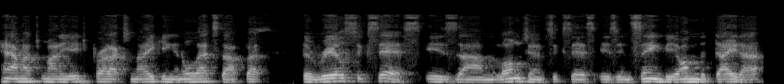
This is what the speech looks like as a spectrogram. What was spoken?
how much money each product's making and all that stuff. But the real success is um, long-term success is in seeing beyond the data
